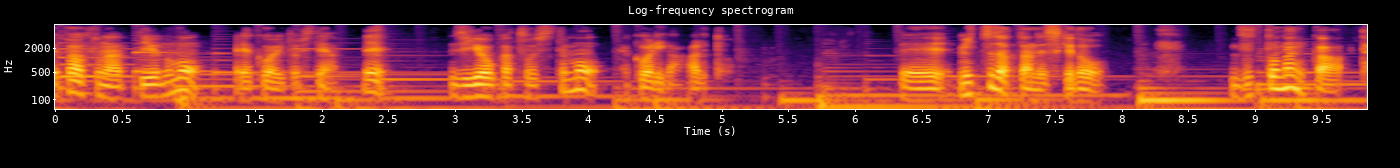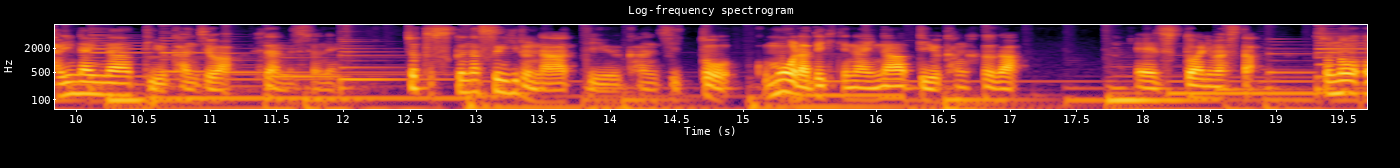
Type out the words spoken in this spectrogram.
で、パートナーっていうのも役割としてあって、事業家としても役割があると。で、3つだったんですけど、ずっとなんか足りないなっていう感じはしてたんですよね。ちょっと少なすぎるなっていう感じと、こう網羅できてないなっていう感覚が、えー、ずっとありました。その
